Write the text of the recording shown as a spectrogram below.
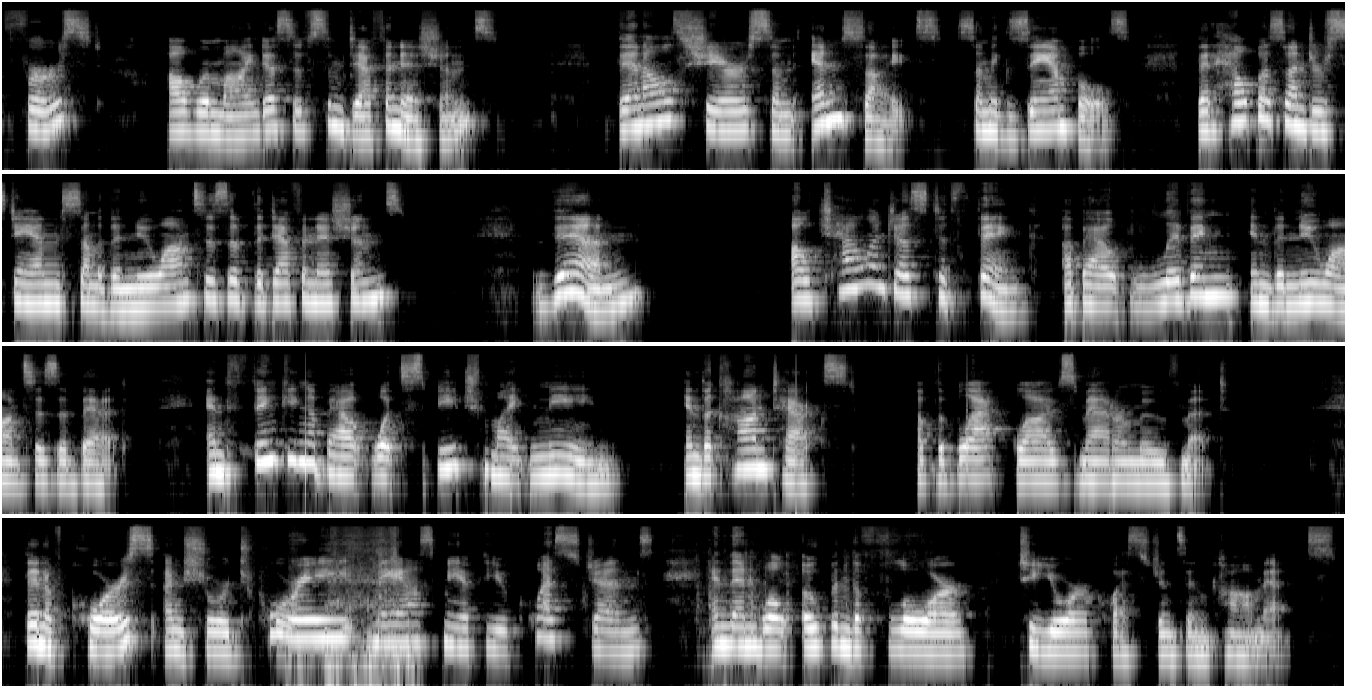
First, I'll remind us of some definitions. Then I'll share some insights, some examples that help us understand some of the nuances of the definitions. Then I'll challenge us to think about living in the nuances a bit and thinking about what speech might mean in the context of the Black Lives Matter movement. Then, of course, I'm sure Tori may ask me a few questions, and then we'll open the floor to your questions and comments.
